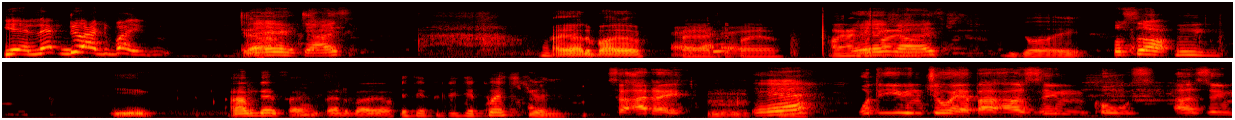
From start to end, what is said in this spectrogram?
Yeah, let do advice. Hey guys. I had a bio. I had the bio. Hey guys. Enjoy. What's up? Yeah. I'm good, thanks. I had a bio. There's a, there's a question. So, Ade, Yeah. what do you enjoy about our Zoom calls, our Zoom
